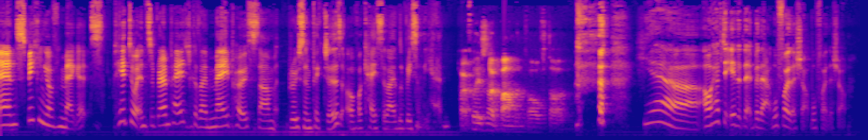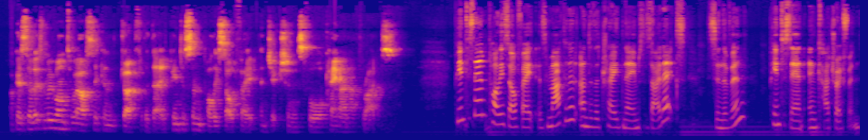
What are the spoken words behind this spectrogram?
And speaking of maggots, head to our Instagram page because I may post some gruesome pictures of a case that I recently had. Hopefully, there's no bum involved though. yeah, I'll have to edit that bit out. We'll Photoshop. We'll Photoshop. Okay, so let's move on to our second drug for the day pentosan polysulfate injections for canine arthritis. Pentosan polysulfate is marketed under the trade names Zydax, Synovan, Pentastan, and Cartrophen.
